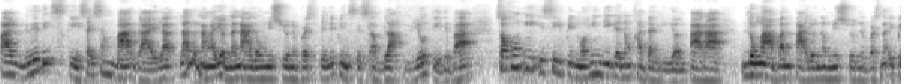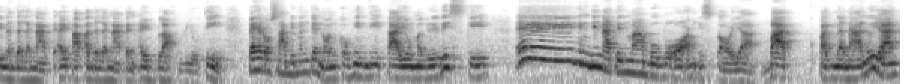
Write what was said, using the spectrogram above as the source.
pag-risky sa isang bagay, la- lalo na ngayon, nanalo Miss Universe Philippines is a black beauty, di ba? So kung iisipin mo, hindi ganun kadali yun para lumaban tayo ng Miss Universe na ipinadala natin, ay papadala natin ay black beauty. Pero sabi ng ganon, kung hindi tayo magri-risky, eh, hindi natin mabubuo ang istorya. But, pag nanalo yan,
